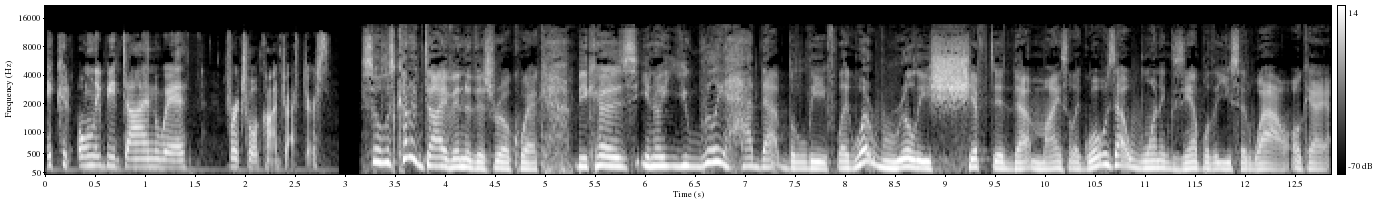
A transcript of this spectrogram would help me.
it could only be done with virtual contractors. So let's kind of dive into this real quick because, you know, you really had that belief. Like what really shifted that mindset? Like what was that one example that you said, wow, okay,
